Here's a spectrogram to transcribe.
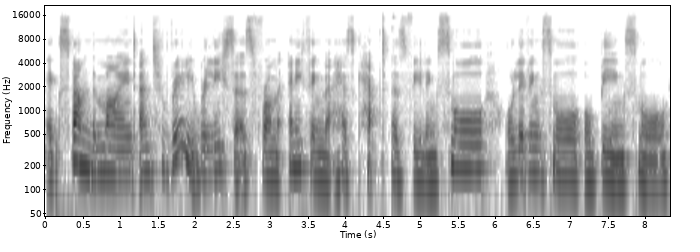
expand the mind, and to really release us from anything that has kept us feeling small or living small or being small,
